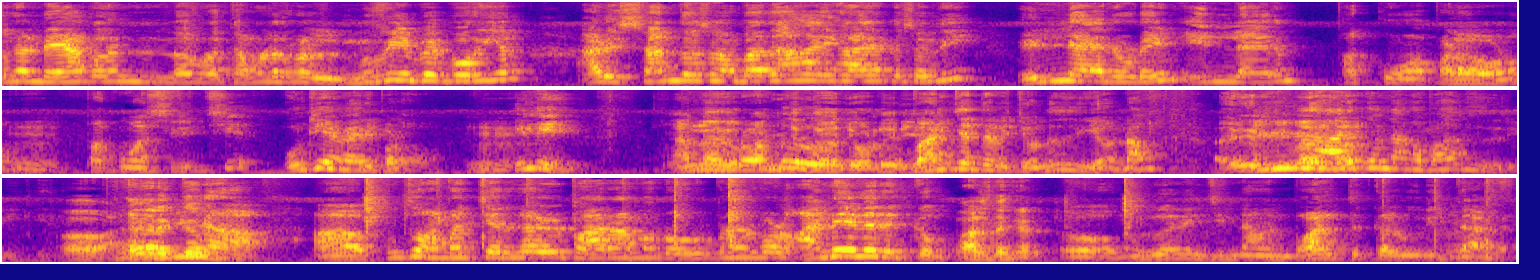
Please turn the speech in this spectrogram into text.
எங்கள்ட ஏகலன் தமிழர்கள் நிறைய பேர் போறீங்க அப்படி சந்தோஷமா பார்த்து ஹாய் ஹாய் என்று சொல்லி எல்லாரோடையும் எல்லாரும் பக்குவமா பழகணும். பக்குவமா சிரிச்சு ஒட்டிய மாதிரி பழகும். இல்லையே? நாங்கள் வந்து வஞ்சத்தை வச்சு கொண்டு தெரியும். எல்லாருக்கும் நாங்க பார்த்து தெரிவிக்கிறோம். புது அமைச்சர்கள் பாராளுமன்ற உறுப்பினர்கள் அனைவருக்கும் வாழ்த்துக்கள். ஓ முருகனின் சின்னவன் வாழ்த்துக்கள் உரித்தார்கள்.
